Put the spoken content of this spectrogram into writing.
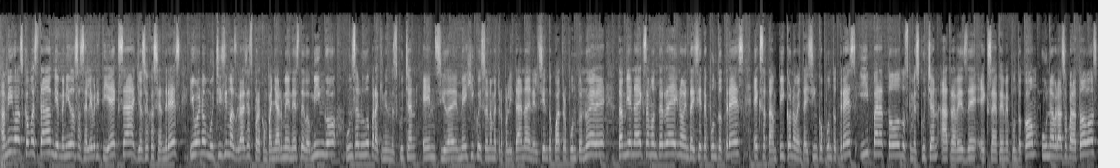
Amigos, ¿cómo están? Bienvenidos a Celebrity Exa. Yo soy José Andrés y bueno, muchísimas gracias por acompañarme en este domingo. Un saludo para quienes me escuchan en Ciudad de México y zona metropolitana en el 104.9, también a Exa Monterrey 97.3, Exa Tampico 95.3 y para todos los que me escuchan a través de exafm.com. Un abrazo para todos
